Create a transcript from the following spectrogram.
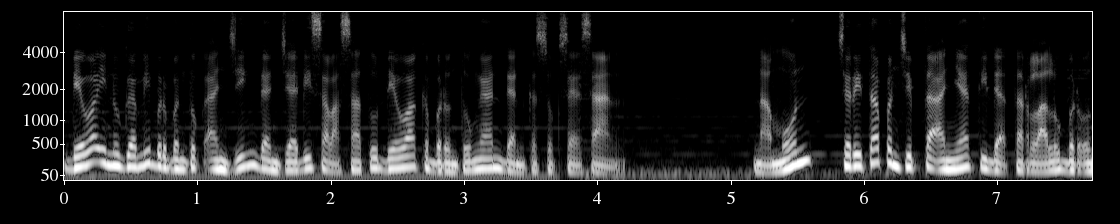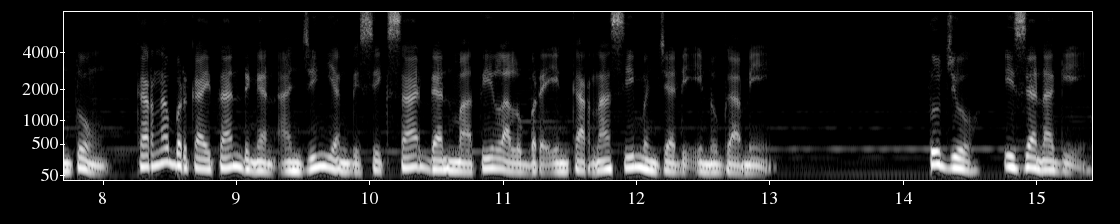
Dewa Inugami berbentuk anjing dan jadi salah satu dewa keberuntungan dan kesuksesan. Namun, cerita penciptaannya tidak terlalu beruntung, karena berkaitan dengan anjing yang disiksa dan mati lalu bereinkarnasi menjadi Inugami. 7. Izanagi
